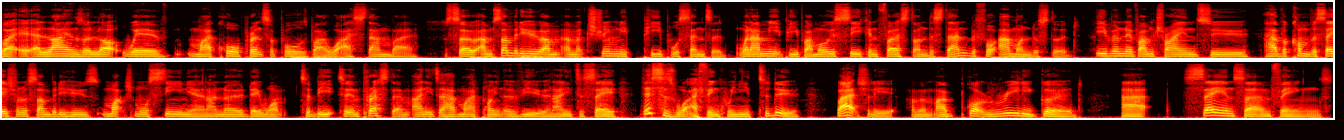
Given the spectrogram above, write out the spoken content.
but it aligns a lot with my core principles by what I stand by. So I'm somebody who I'm, I'm extremely people centered. When I meet people, I'm always seeking first to understand before I'm understood. Even if I'm trying to have a conversation with somebody who's much more senior and I know they want to be to impress them, I need to have my point of view and I need to say this is what I think we need to do. But actually, um, I've got really good at saying certain things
